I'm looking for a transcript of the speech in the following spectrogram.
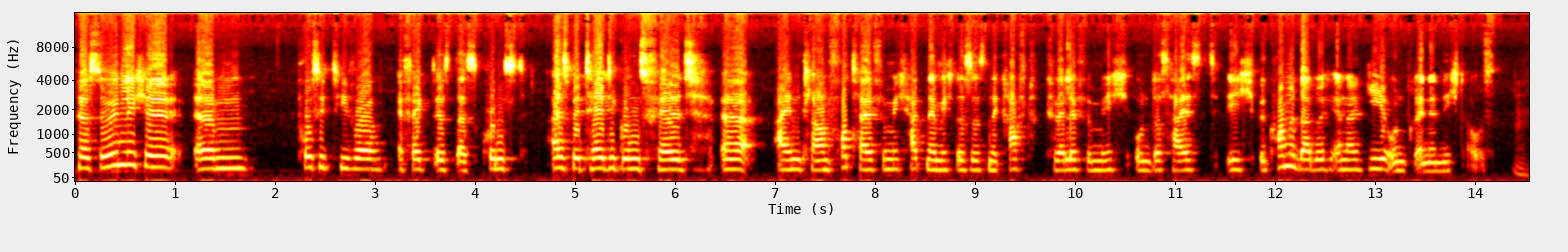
persönliche ähm, positiver Effekt ist, dass Kunst als Betätigungsfeld äh, einen klaren Vorteil für mich hat, nämlich dass es eine Kraftquelle für mich und das heißt, ich bekomme dadurch Energie und brenne nicht aus. Mhm.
